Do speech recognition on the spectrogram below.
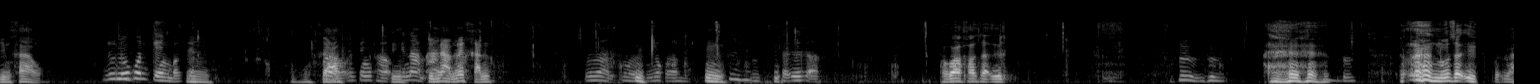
กินข้าว ดูหนูคนเก่งบอกอืเนี่ยมข้าสาววกินข้าวกินกินน้ำกินน้ำในขัน กินน้ำอืมยกเอาอืม จะอึกเหรอเพราะว่าเขาสะอึก อืมอืมหนูสะอึกเป็นไร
